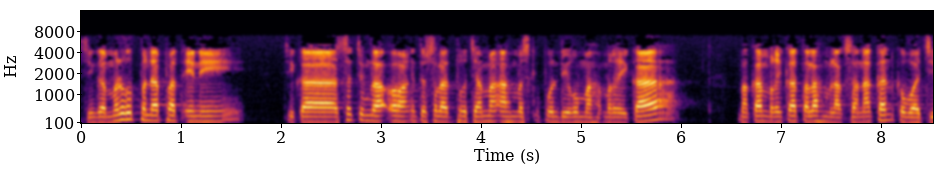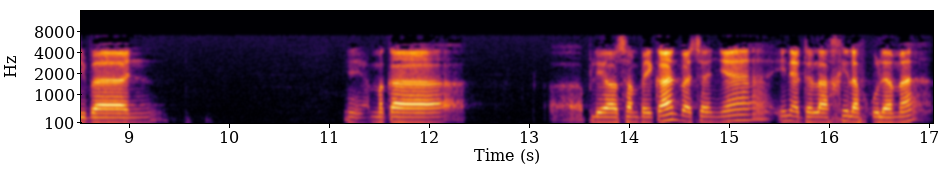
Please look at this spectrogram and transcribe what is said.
Sehingga menurut pendapat ini, jika sejumlah orang itu sholat berjamaah meskipun di rumah mereka, maka mereka telah melaksanakan kewajiban. Ya, maka uh, beliau sampaikan bahasanya ini adalah khilaf ulama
